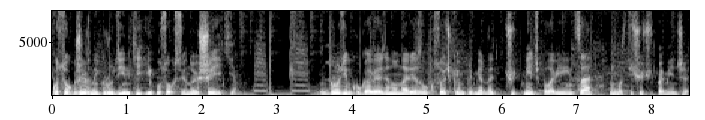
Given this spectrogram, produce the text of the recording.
кусок жирной грудинки и кусок свиной шейки. Грудинку говядину нарезал кусочками примерно чуть меньше половины яйца, ну, может еще чуть поменьше.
